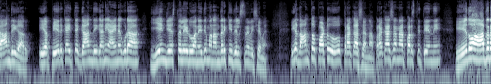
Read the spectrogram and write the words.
గాంధీ గారు. ఇక పేరుకైతే గాంధీ కానీ ఆయన కూడా ఏం చేస్తలేడు అనేది మనందరికీ తెలిసిన విషయమే. ఇక దాంతోపాటు ప్రకాష్ అన్న. ప్రకాష్ అన్న పరిస్థితి ఏంది? ఏదో ఆదర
